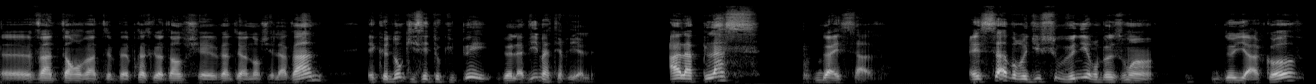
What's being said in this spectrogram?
20 euh, ans, euh, presque 20 ans chez, 21 ans chez Lavanne, et que donc il s'est occupé de la vie matérielle. à la place de Esav. Aurait dû subvenir aux besoins de Yaakov,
